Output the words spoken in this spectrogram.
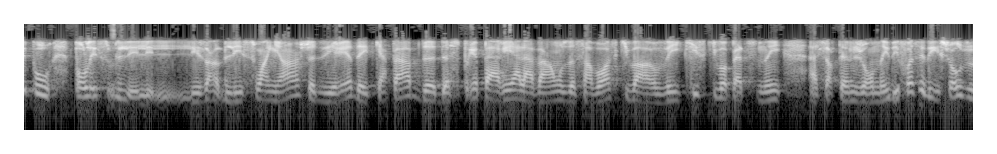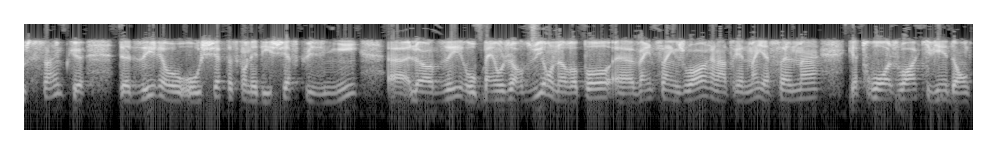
Sais, pour pour les, les, les, les soigneurs, je te dirais, d'être capable de, de, se préparer à l'avance, de savoir ce qui va arriver, qui ce qui va patiner à certaines journées. Des fois, c'est des choses aussi simples que de dire aux, chefs, parce qu'on a des chefs cuisiniers, euh, leur dire, oh, ben aujourd'hui, on n'aura pas 25 euh, joueurs à l'entraînement, il y a seulement a trois joueurs qui viennent. Donc,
